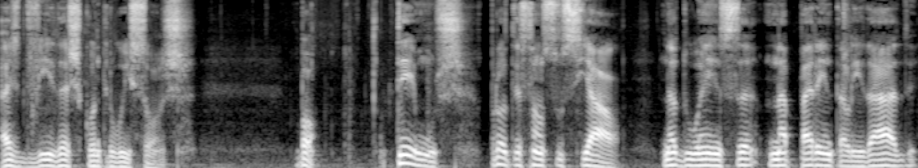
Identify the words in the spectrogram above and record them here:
as devidas contribuições. Bom, temos proteção social na doença, na parentalidade,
